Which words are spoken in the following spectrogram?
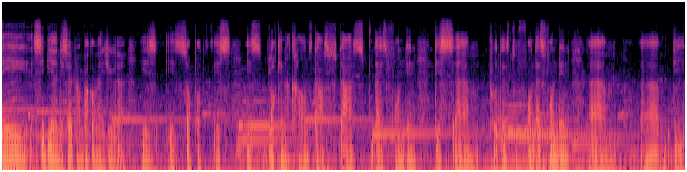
the CBN, the Central Bank of Nigeria, is is support is is blocking accounts that's that's that is funding this um, protest to fund that's funding um, um, the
